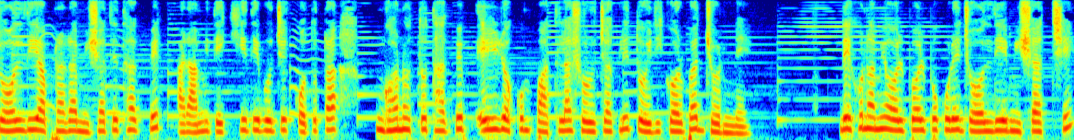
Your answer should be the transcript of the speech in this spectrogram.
জল দিয়ে আপনারা মিশাতে থাকবেন, আর আমি দেখিয়ে দেব যে কতটা ঘনত্ব থাকবে এই রকম পাতলা সরু চাকলি তৈরি করবার জন্যে। দেখুন, আমি অল্প অল্প করে জল দিয়ে মিশাচ্ছি।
